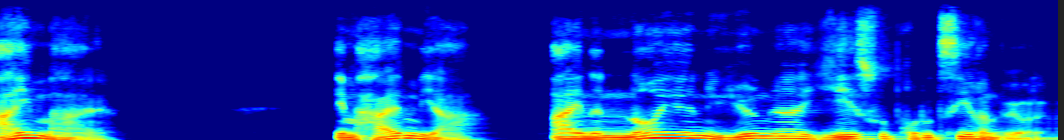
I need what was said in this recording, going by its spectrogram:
einmal im halben Jahr einen neuen Jünger Jesu produzieren würde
